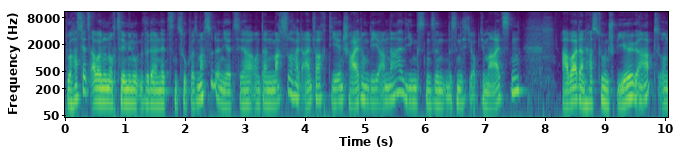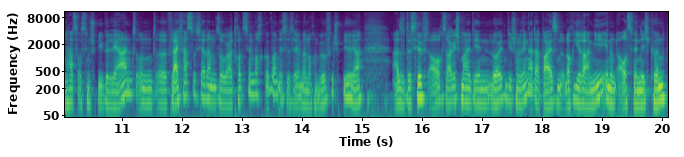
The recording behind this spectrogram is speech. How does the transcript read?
du hast jetzt aber nur noch 10 Minuten für deinen letzten Zug, was machst du denn jetzt? Ja, und dann machst du halt einfach die Entscheidungen, die am naheliegendsten sind. Das sind nicht die optimalsten. Aber dann hast du ein Spiel gehabt und hast aus dem Spiel gelernt und äh, vielleicht hast du es ja dann sogar trotzdem noch gewonnen. Es ist ja immer noch ein Würfelspiel, ja. Also das hilft auch, sage ich mal, den Leuten, die schon länger dabei sind und auch ihre Armee in- und auswendig können,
